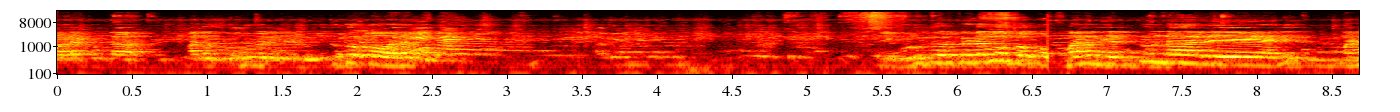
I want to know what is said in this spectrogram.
పడకుండా మన గురువు దొరికాడు ఇది గొప్ప వరం. ఈ గురువు దొరకడము గొప్ప మనం ఎట్లుండాలి అని మన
